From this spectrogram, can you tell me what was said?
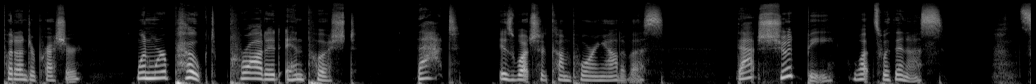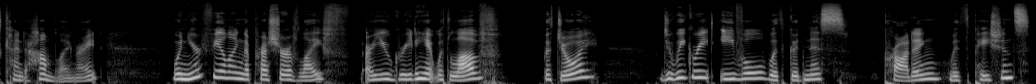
put under pressure, when we're poked, prodded, and pushed, that is what should come pouring out of us. That should be what's within us. It's kind of humbling, right? When you're feeling the pressure of life, are you greeting it with love? With joy? Do we greet evil with goodness? Prodding with patience?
